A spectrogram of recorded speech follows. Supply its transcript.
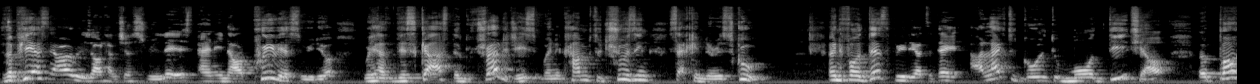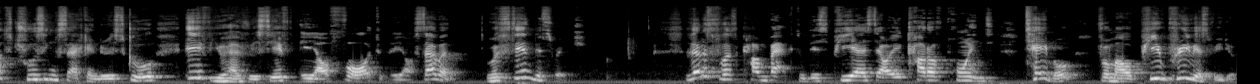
The PSLE result have just released and in our previous video, we have discussed the strategies when it comes to choosing secondary school. And for this video today, I'd like to go into more detail about choosing secondary school if you have received AL4 to AL7 within this range. Let us first come back to this PSLE cutoff point table from our previous video.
